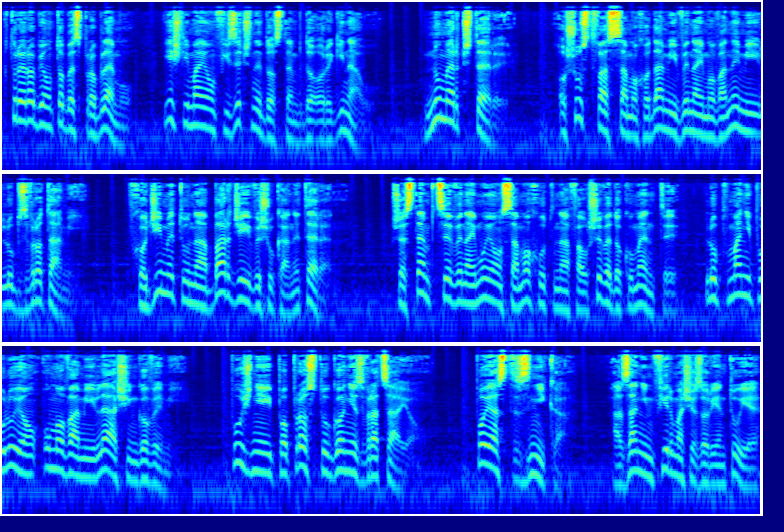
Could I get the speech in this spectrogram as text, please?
które robią to bez problemu, jeśli mają fizyczny dostęp do oryginału. Numer 4. Oszustwa z samochodami wynajmowanymi lub zwrotami. Wchodzimy tu na bardziej wyszukany teren. Przestępcy wynajmują samochód na fałszywe dokumenty lub manipulują umowami leasingowymi. Później po prostu go nie zwracają. Pojazd znika, a zanim firma się zorientuje,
